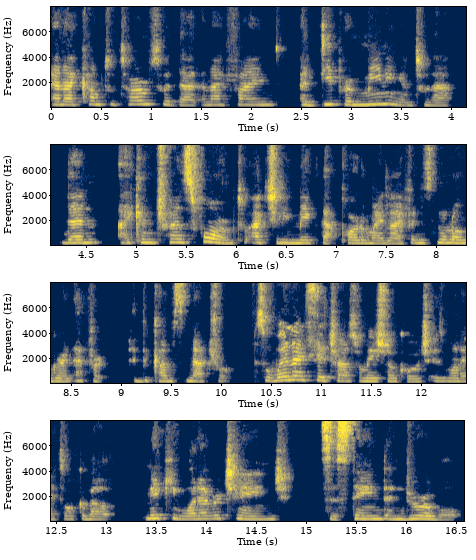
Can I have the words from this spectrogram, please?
and I come to terms with that and I find a deeper meaning into that, then I can transform to actually make that part of my life. And it's no longer an effort it becomes natural. So when I say transformational coach is when I talk about making whatever change sustained and durable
